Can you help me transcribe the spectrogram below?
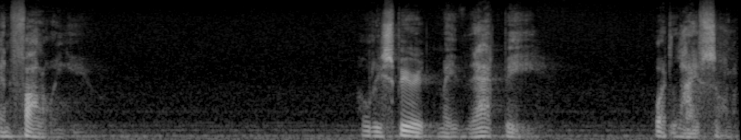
and following you. Holy Spirit, may that be what life's all about.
